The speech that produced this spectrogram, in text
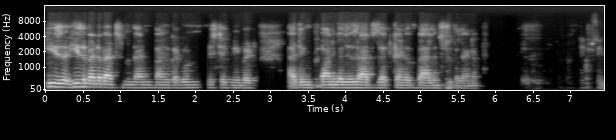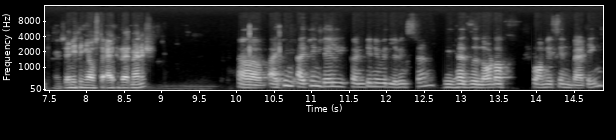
he's a, he's a better batsman than Bhanuka. Don't mistake me, but I think Bhanuka just adds that kind of balance to the lineup. Interesting. Is anything else to add to that, Manish? Uh, I think I think they'll continue with Livingstone. He has a lot of promise in batting,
